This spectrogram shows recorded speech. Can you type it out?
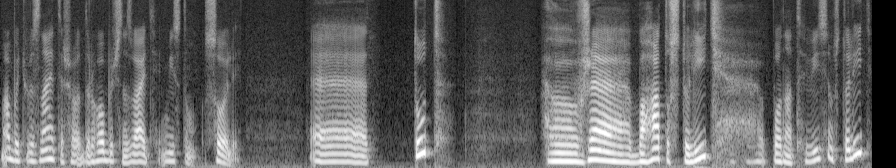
Мабуть, ви знаєте, що Дрогобич називають містом солі. Е, Тут е, вже багато століть, понад 8 століть,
